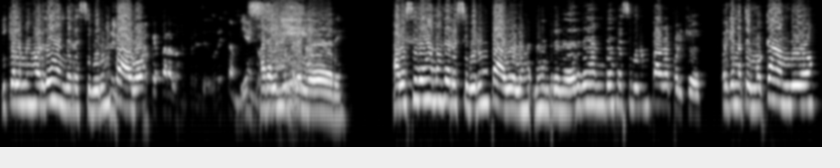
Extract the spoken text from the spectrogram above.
y que a lo mejor dejan de recibir un pago que para los emprendedores también. para los emprendedores. A veces dejamos de recibir un pago, los, los emprendedores dejan de recibir un pago porque, porque no tengo cambio,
